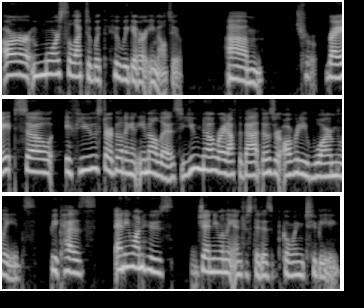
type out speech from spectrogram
are more selective with who we give our email to. Um, True. right? So if you start building an email list, you know right off the bat those are already warm leads because anyone who's genuinely interested is going to be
